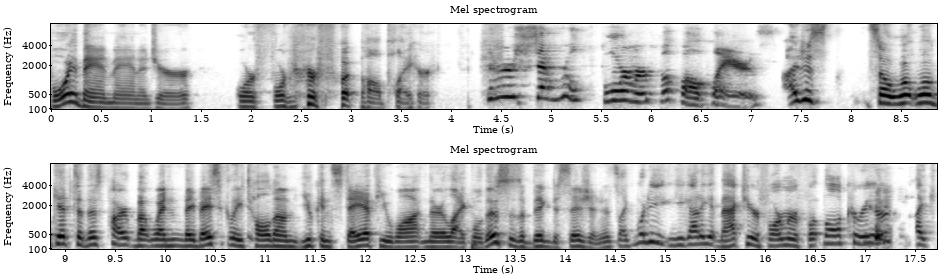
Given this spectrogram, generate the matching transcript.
Boy band manager or former football player? There are several former football players. I just so we'll, we'll get to this part, but when they basically told him you can stay if you want, and they're like, "Well, this is a big decision." It's like, what do you you got to get back to your former football career? like,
